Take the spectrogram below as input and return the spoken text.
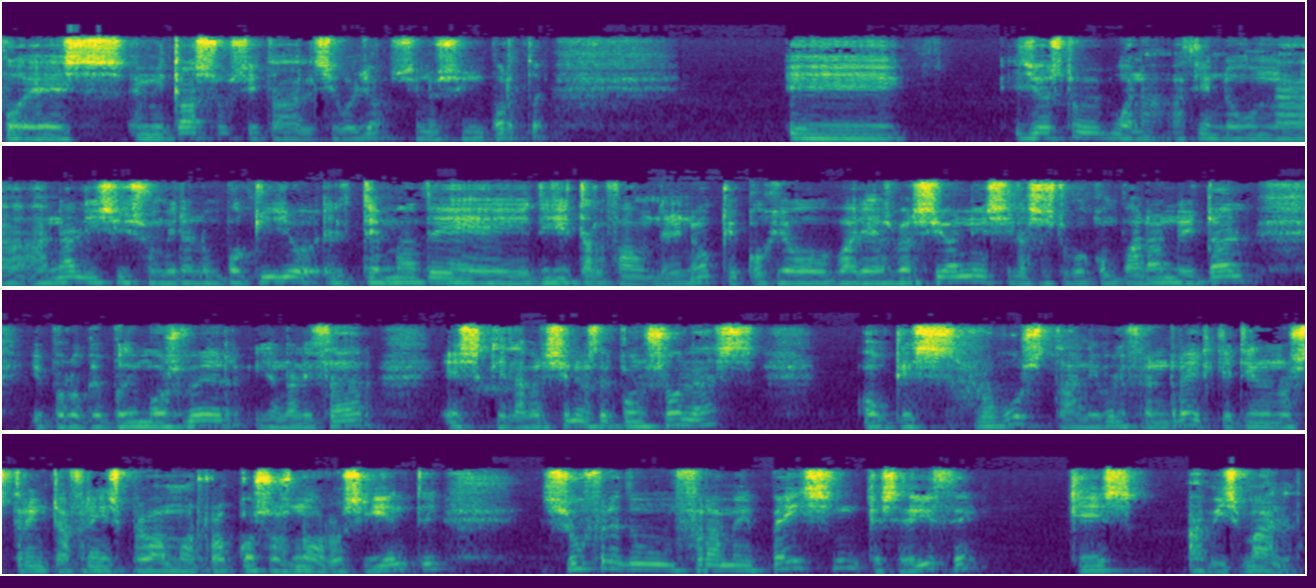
Pues en mi caso, si tal sigo yo, si no os importa, eh, yo estuve, bueno, haciendo un análisis o mirando un poquillo el tema de Digital Foundry, ¿no? Que cogió varias versiones y las estuvo comparando y tal, y por lo que pudimos ver y analizar es que las versiones de consolas, aunque es robusta a nivel frame rate, que tiene unos 30 frames, pero vamos, rocosos no, lo siguiente, sufre de un frame pacing que se dice que es abismal.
